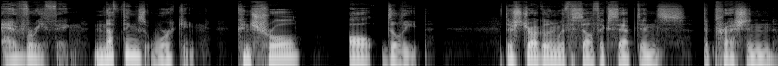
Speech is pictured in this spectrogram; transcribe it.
everything. Nothing's working. Control, Alt, Delete. They're struggling with self acceptance, depression,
